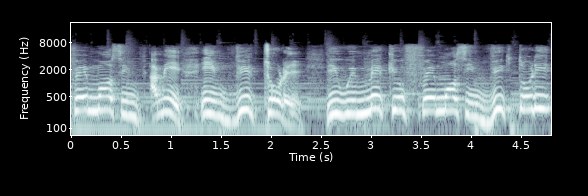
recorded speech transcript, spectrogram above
famous in I mean in victory. He will make you famous in victory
